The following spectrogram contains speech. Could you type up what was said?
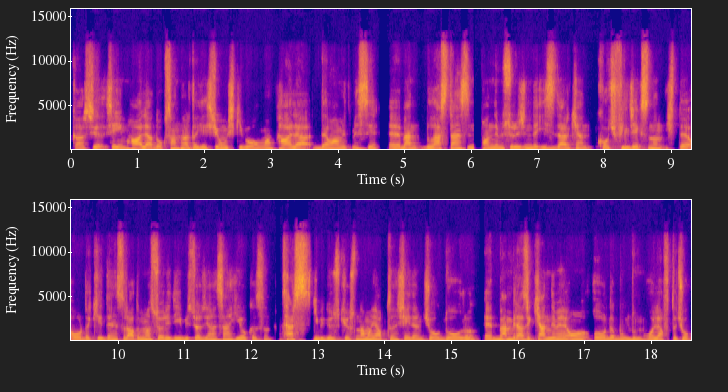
karşı şeyim hala 90'larda yaşıyormuş gibi olmam hala devam etmesi. Ee, ben Last Dance'in pandemi sürecinde izlerken Coach Phil Jackson'ın işte oradaki Dennis Rodman'a söylediği bir söz yani sen Hiyoka'sın. Ters gibi gözüküyorsun ama yaptığın şeylerin çoğu doğru. Ee, ben birazcık kendimi o, orada buldum. O lafta çok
